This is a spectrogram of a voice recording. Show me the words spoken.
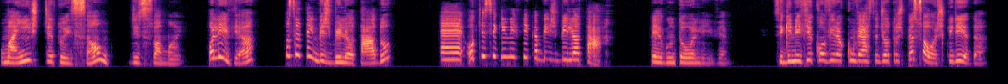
Uma instituição? disse sua mãe. Olivia, você tem bisbilhotado? É, o que significa bisbilhotar? perguntou Olivia. Significa ouvir a conversa de outras pessoas, querida.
